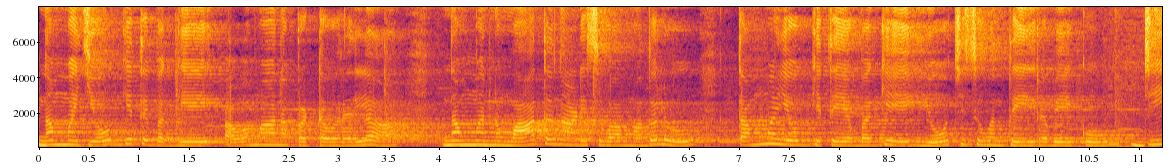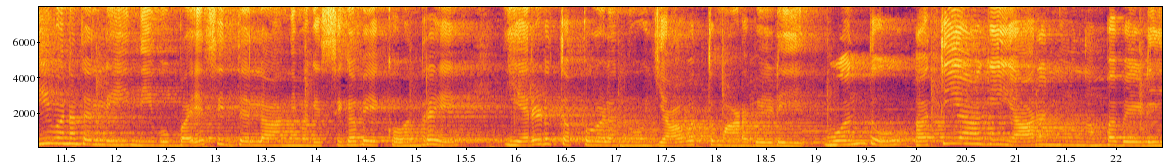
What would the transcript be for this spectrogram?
ನಮ್ಮ ಯೋಗ್ಯತೆ ಬಗ್ಗೆ ಅವಮಾನ ಪಟ್ಟವರೆಲ್ಲ ನಮ್ಮನ್ನು ಮಾತನಾಡಿಸುವ ಮೊದಲು ತಮ್ಮ ಯೋಗ್ಯತೆಯ ಬಗ್ಗೆ ಯೋಚಿಸುವಂತೆ ಇರಬೇಕು. ಜೀವನದಲ್ಲಿ ನೀವು ಬಯಸಿದ್ದೆಲ್ಲ ನಿಮಗೆ ಸಿಗಬೇಕು ಅಂದರೆ ಎರಡು ತಪ್ಪುಗಳನ್ನು ಯಾವತ್ತೂ ಮಾಡಬೇಡಿ. ಒಂದು, ಅತಿಯಾಗಿ ಯಾರನ್ನು ನಂಬಬೇಡಿ.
